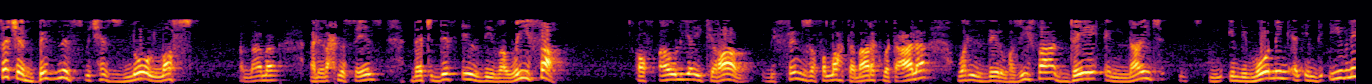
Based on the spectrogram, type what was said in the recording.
سچ اے لاس وظیفہ ڈے نائٹ انگلم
